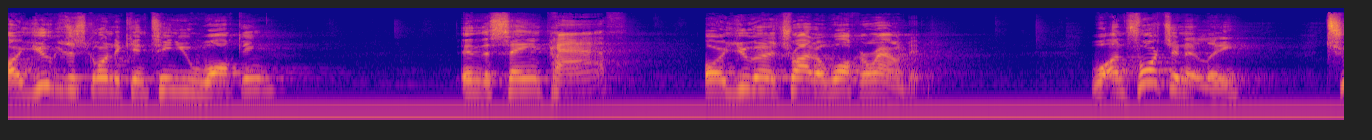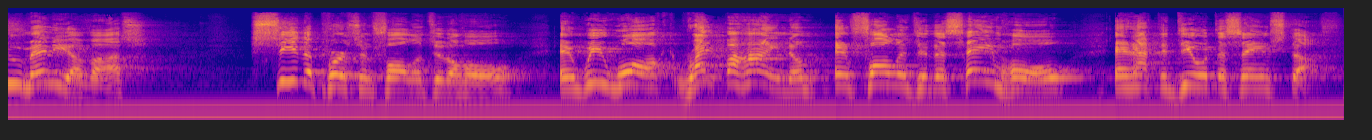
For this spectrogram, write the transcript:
are you just going to continue walking in the same path, or are you going to try to walk around it? Well, unfortunately, too many of us see the person fall into the hole and we walk right behind them and fall into the same hole and have to deal with the same stuff.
